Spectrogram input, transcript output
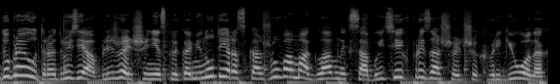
Доброе утро, друзья! В ближайшие несколько минут я расскажу вам о главных событиях, произошедших в регионах.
